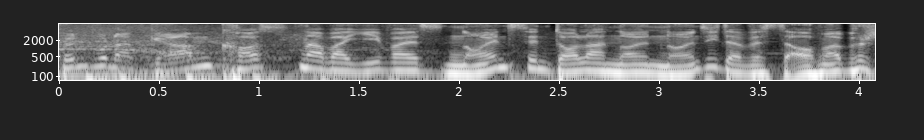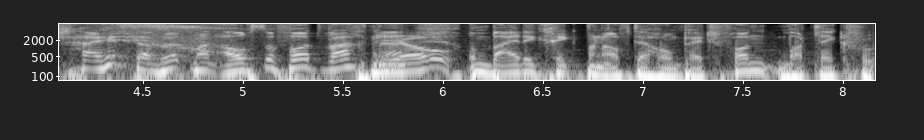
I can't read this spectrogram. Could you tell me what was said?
500 Gramm kosten aber jeweils 19,99 Dollar. Da wisst ihr auch mal Bescheid. Da wird man auch sofort wach. Ne? Und beide kriegt man auf der Homepage von Motley Crue.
